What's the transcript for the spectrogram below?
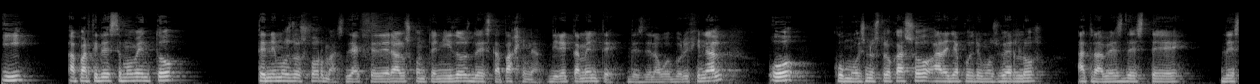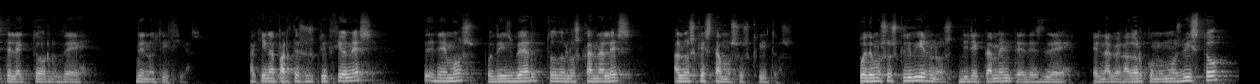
y a partir de este momento tenemos dos formas de acceder a los contenidos de esta página, directamente desde la web original o, como es nuestro caso, ahora ya podremos verlos a través de este, de este lector de, noticias. Aquí en la parte de suscripciones tenemos, podéis ver todos los canales a los que estamos suscritos. Podemos suscribirnos directamente desde el navegador como hemos visto.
